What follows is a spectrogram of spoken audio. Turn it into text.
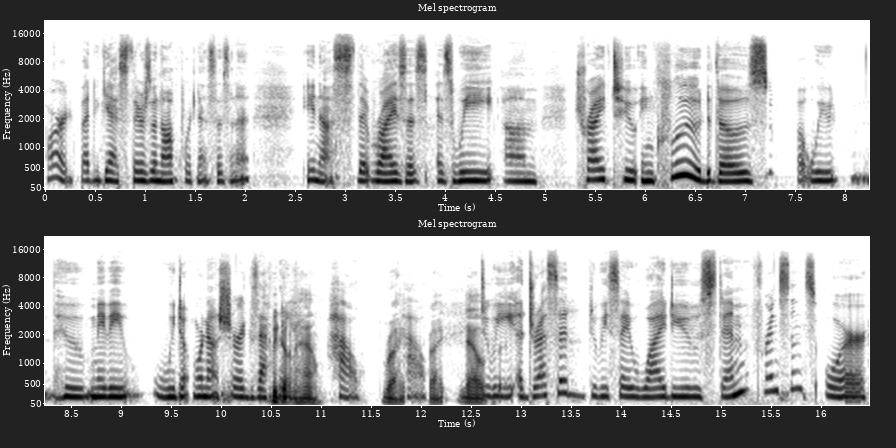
hard but yes there's an awkwardness isn't it in us that rises as we um, try to include those but we who maybe we don't we're not sure exactly we don't know how. how. Right, how. right. Now- do we address it? Do we say why do you stim for instance? Or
